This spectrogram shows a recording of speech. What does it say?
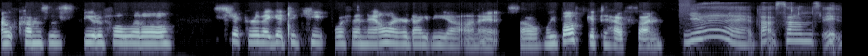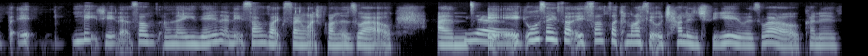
out comes this beautiful little sticker they get to keep with a nail art idea on it. So we both get to have fun. Yeah, that sounds it it literally that sounds amazing and it sounds like so much fun as well. And Yeah. it, it also it sounds like a nice little challenge for you as well, kind of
